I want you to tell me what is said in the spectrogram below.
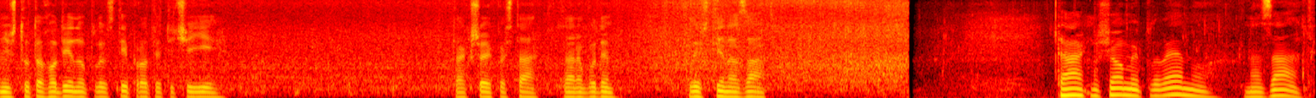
ніж тут годину пливсти проти течії. Так що якось так. Зараз будемо пливсти назад. Так, ну що, ми пливемо назад.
